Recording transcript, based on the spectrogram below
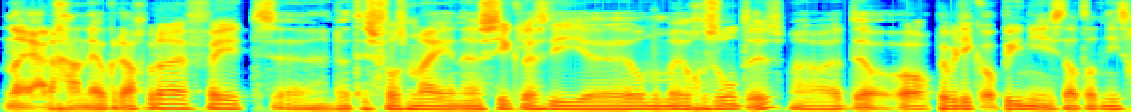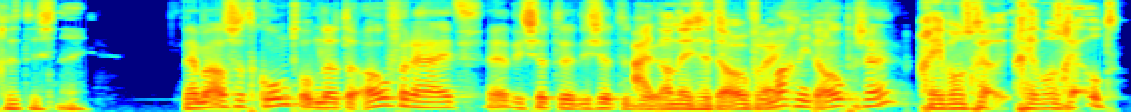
Nou ja, er gaan elke dag bedrijven failliet. Eh, dat is volgens mij een eh, cyclus die eh, heel, heel gezond is. Maar de publieke opinie is dat dat niet goed is. Nee. Nee, maar als het komt omdat de overheid, hè, die zet de, die zet de Ah, deur. dan is het de overheid. mag niet open zijn. Geef ons, geef ons geld.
